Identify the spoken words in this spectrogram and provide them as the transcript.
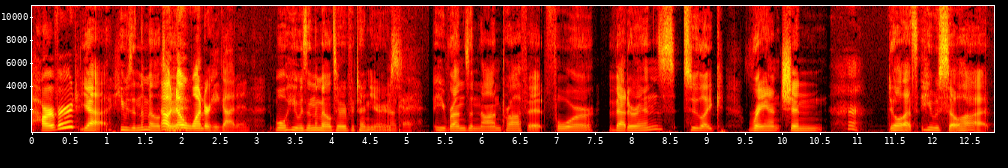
Harvard? yeah, he was in the oh, military. Oh, no wonder he got in. Well, he was in the military for 10 years. Okay. He runs a nonprofit for veterans to like ranch and do all that. He was so hot.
